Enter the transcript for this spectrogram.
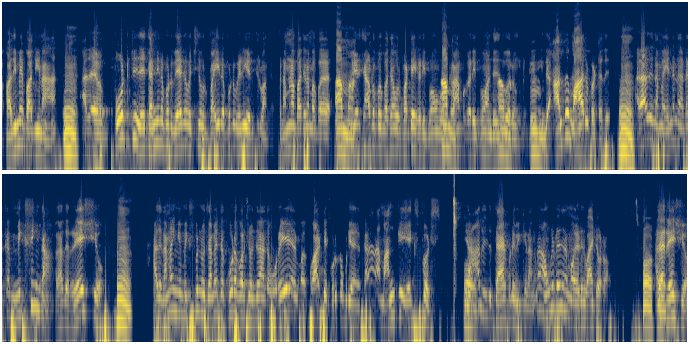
அப்ப அதுமே பாத்தீங்கன்னா அத போட்டுட்டு தண்ணியில போட்டு வேக வச்சுட்டு ஒரு பையில போட்டு வெளியே எடுத்துருவாங்க. இப்ப நம்மலாம் பாத்தீங்கன்னா நம்ம சாப்பிடும் போது பார்த்தா ஒரு பட்டையை கடிப்போம் ஒரு. கிராம்பு கடிப்போம் அந்த இது. வரும். இது அது மாறுபட்டது. அதாவது நம்ம என்ன நடக்க மிக்சிங் தான். அதாவது ரேஷியோ அது நம்ம இங்க மிக்ஸ் பண்ணும் சமயத்துல கூட குறைச்சு வந்து அந்த ஒரே குவாலிட்டி கொடுக்க முடியாதுக்காக நம்ம அங்கே எக்ஸ்பர்ட்ஸ். யார் இது தயார் பண்ணி விக்கிறாங்கன்னா அவங்கள்ட்ட இருந்து நம்ம எடுத்து வாங்கிட்டு வர்றோம். அதாவது ரேஷியோ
